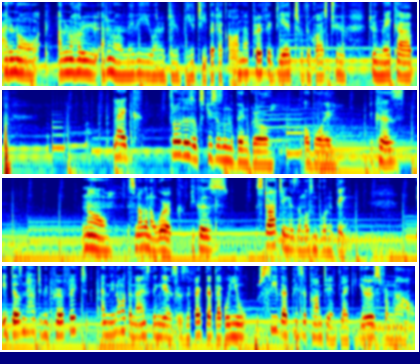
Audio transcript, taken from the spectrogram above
i don't know i don't know how to i don't know maybe you want to do beauty but like oh i'm not perfect yet with regards to doing makeup. Like throw those excuses in the bin girl or boy because no it's not gonna work because starting is the most important thing. It doesn't have to be perfect and you know what the nice thing is is the fact that like when you see that piece of content like years from now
